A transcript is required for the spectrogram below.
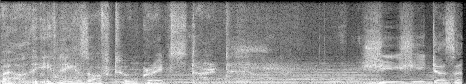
Well, the evening is off to a great start. Gigi doesn't.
